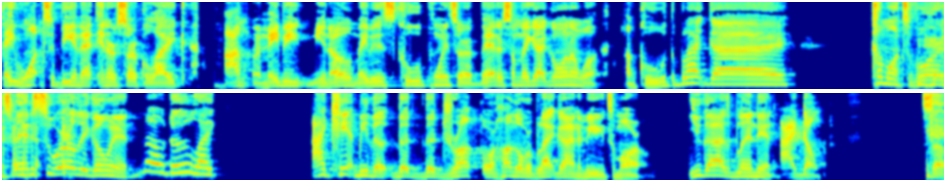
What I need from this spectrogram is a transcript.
they want to be in that inner circle like I'm maybe you know maybe it's cool points or a bet or something they got going on. Well, I'm cool with the black guy. Come on, Tavares, man, it's too early to go in. No, dude, like I can't be the the the drunk or hungover black guy in the meeting tomorrow. You guys blend in. I don't. So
